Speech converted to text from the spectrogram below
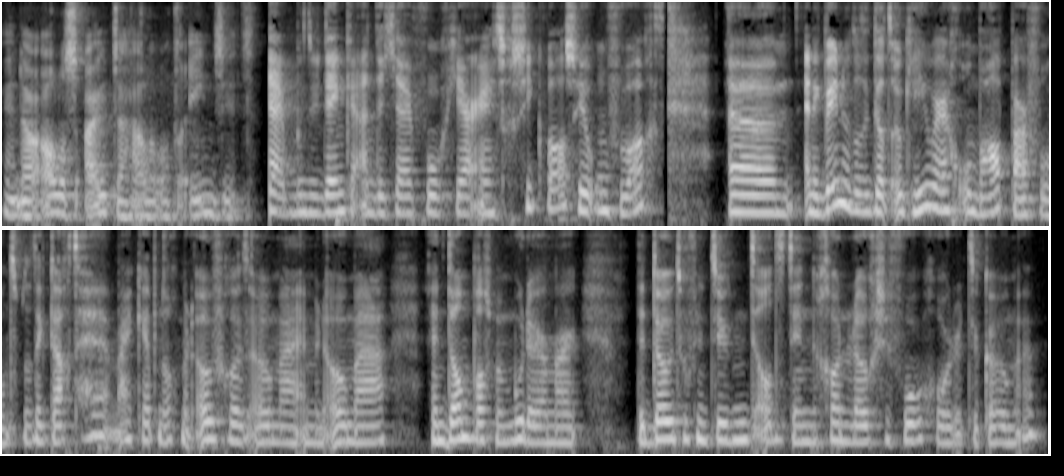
En daar alles uit te halen wat erin zit. Ja, ik moet nu denken aan dat jij vorig jaar ernstig ziek was, heel onverwacht. Um, en ik weet nog dat ik dat ook heel erg onbehapbaar vond. Omdat ik dacht, hè, maar ik heb nog mijn overgrootoma en mijn oma. En dan pas mijn moeder. Maar de dood hoeft natuurlijk niet altijd in chronologische volgorde te komen.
